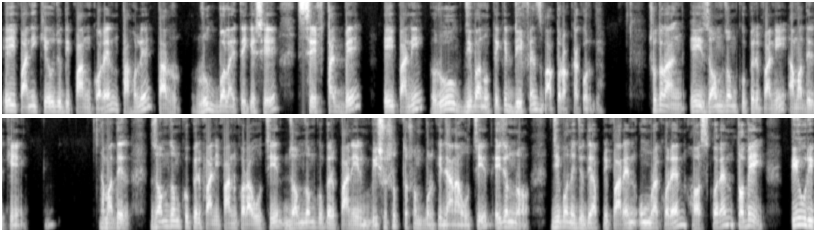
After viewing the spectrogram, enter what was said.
এই পানি কেউ যদি পান করেন, তাহলে তার রোগ বলাই থেকে সে সেফ থাকবে এই পানি রোগ জীবাণু থেকে ডিফেন্স বা আত্মরক্ষা করবে। সুতরাং এই জমজম কূপের পানি আমাদেরকে, আমাদের জমজম কূপের পানি পান করা উচিত, জমজম কূপের পানির বিশেষত্ব সম্পর্কে জানা উচিত। এই জন্য জীবনে যদি আপনি পারেন, উমরা করেন, হজ করেন, তবেই পিউরি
